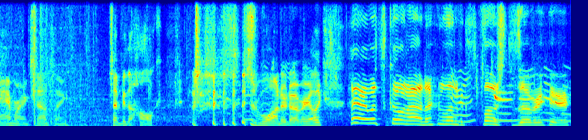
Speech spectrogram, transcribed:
Hammering something. Should be the Hulk. Just wandered over here like, hey, what's going on? I heard a lot of explosions over here.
